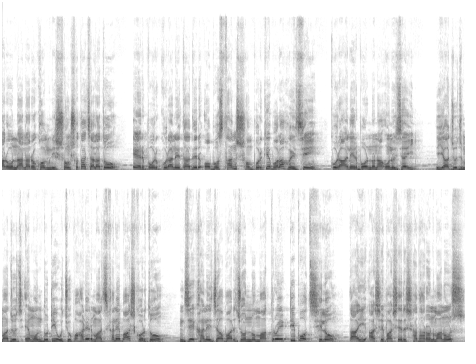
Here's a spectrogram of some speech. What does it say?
আরও নানা রকম নৃশংসতা চালাতো। এরপর কোরআনে তাদের অবস্থান সম্পর্কে বলা হয়েছে। কোরআনের বর্ণনা অনুযায়ী, ইয়াজুজ মাজুজ এমন দুটি উঁচু পাহাড়ের মাঝখানে বাস করত, যেখানে যাবার জন্য মাত্র একটি পথ ছিল। তাই আশেপাশের সাধারণ মানুষ,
